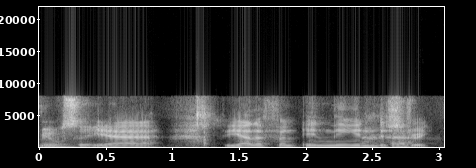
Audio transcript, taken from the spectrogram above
We'll see. Yeah, the elephant in the industry.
